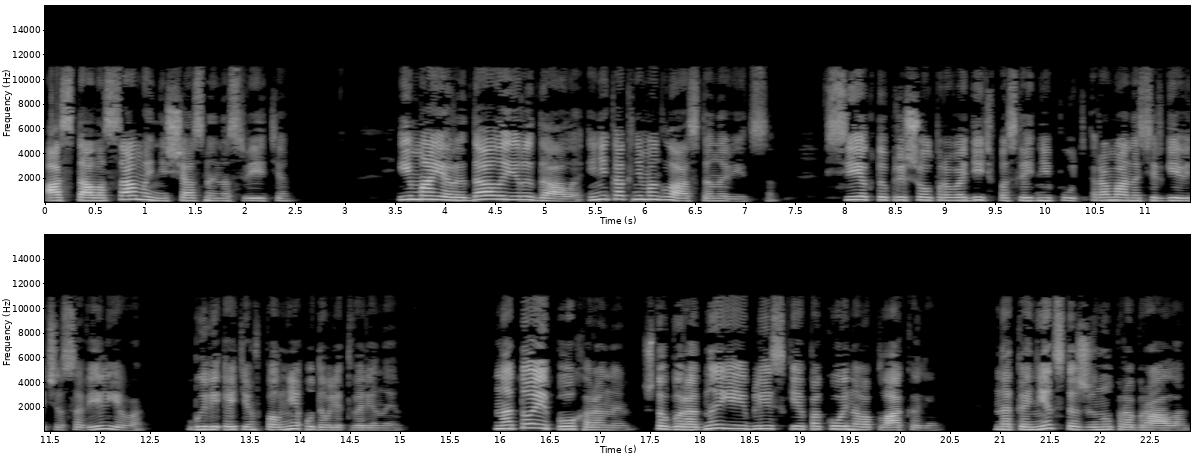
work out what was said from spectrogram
а стала самой несчастной на свете. И Майя рыдала и рыдала, и никак не могла остановиться. Все, кто пришел проводить в последний путь Романа Сергеевича Савельева, были этим вполне удовлетворены. На то и похороны, чтобы родные и близкие покойного плакали. Наконец-то жену пробрала.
